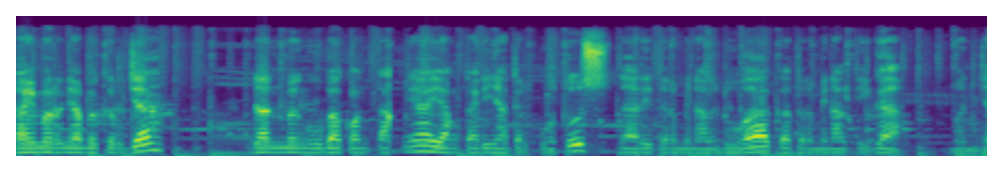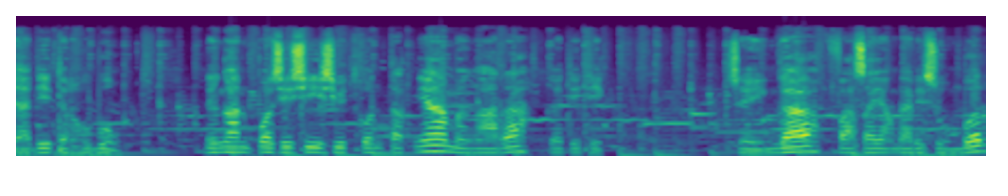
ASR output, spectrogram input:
Timernya bekerja dan mengubah kontaknya yang tadinya terputus dari terminal 2 ke terminal 3 menjadi terhubung dengan posisi switch kontaknya mengarah ke titik. Sehingga fasa yang dari sumber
